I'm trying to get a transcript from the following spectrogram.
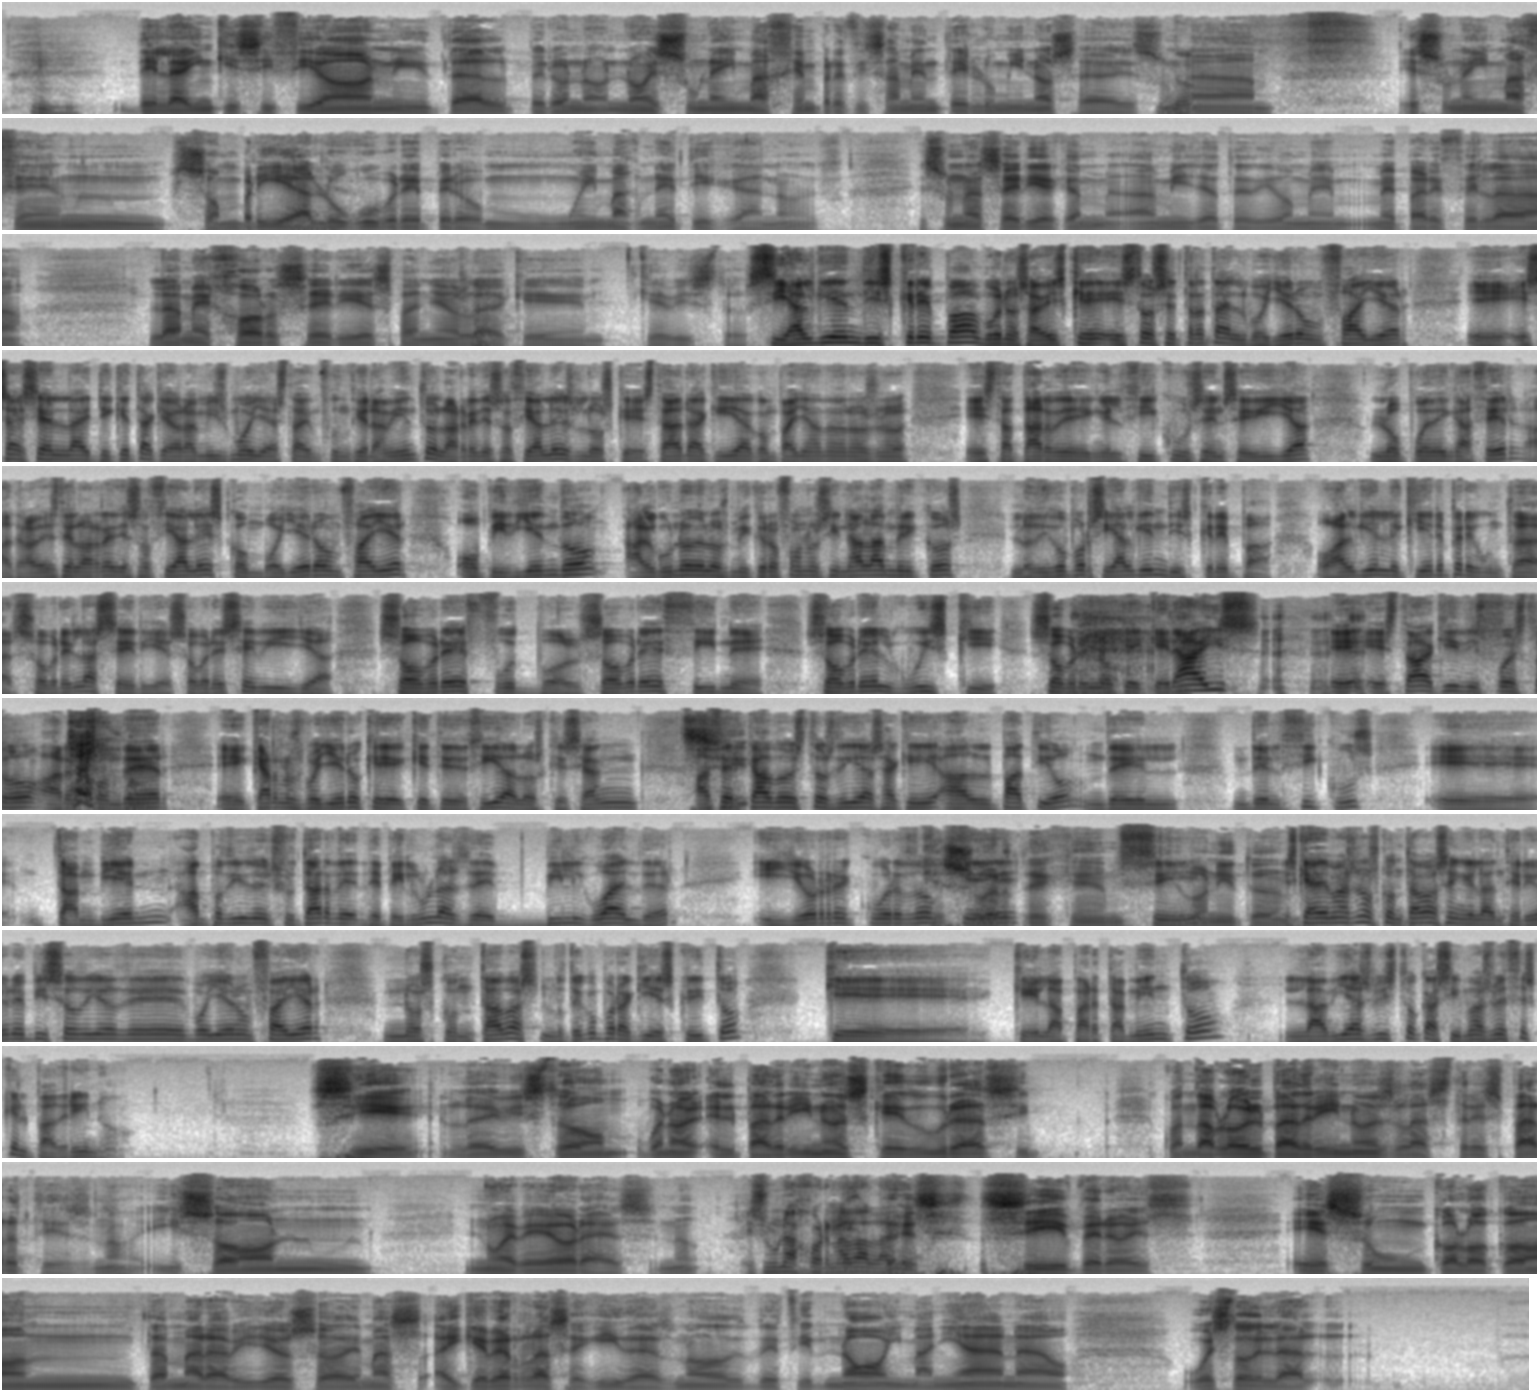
de la Inquisición y tal, pero no, no es una imagen precisamente luminosa, es No. una es una imagen sombría, lúgubre, pero muy magnética, ¿no? Es, una serie que a, a mí, ya te digo, me, me parece la, la mejor serie española que, que he visto. Si alguien discrepa, bueno, sabéis que esto se trata del Boyer on Fire. Eh, esa es la etiqueta que ahora mismo ya está en funcionamiento en las redes sociales. Los que están aquí acompañándonos esta tarde en el CICUS en Sevilla lo pueden hacer a través de las redes sociales con Boyer on Fire o pidiendo alguno de los micrófonos inalámbricos. Lo digo por si alguien discrepa o alguien le quiere preguntar sobre la serie, sobre Sevilla, sobre fútbol, sobre cine, sobre el whisky, sobre lo que queráis. Eh, está aquí dispuesto a responder eh, Carlos Boyero que, que te decía, los que se han acercado estos días aquí al patio del, del CICUS, eh, también han podido disfrutar de, de películas de Billy Wilder. Y yo recuerdo qué que. suerte, qué, qué, bonito. Es que además nos contabas en el anterior episodio de Boyer on Fire, nos contabas, lo tengo por aquí escrito, que, que el apartamento la habías visto casi más veces que el padrino. Sí, lo he visto. Bueno, el padrino es que dura, si cuando hablo del padrino es las tres partes, ¿no? Y son nueve horas, ¿no? Es una jornada Entonces, larga. Sí, pero es, es un colocón tan maravilloso. Además, hay que verlas seguidas, ¿no? Decir no y mañana, o, o esto de la,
